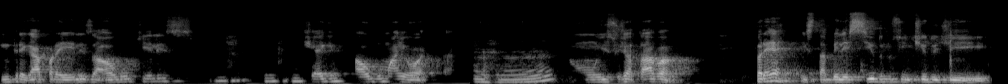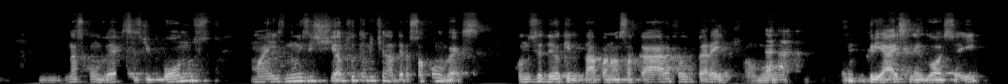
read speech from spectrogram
entregar para eles algo que eles enxerguem algo maior. Tá? Uhum. Então, isso já estava pré-estabelecido no sentido de, nas conversas de bônus, mas não existia absolutamente nada, era só conversa. Quando você deu aquele tapa na nossa cara, falou, peraí, vamos, vamos criar esse negócio aí.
